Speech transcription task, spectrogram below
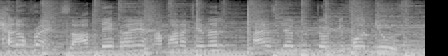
हेलो फ्रेंड्स आप देख रहे हैं हमारा channel S W twenty four news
